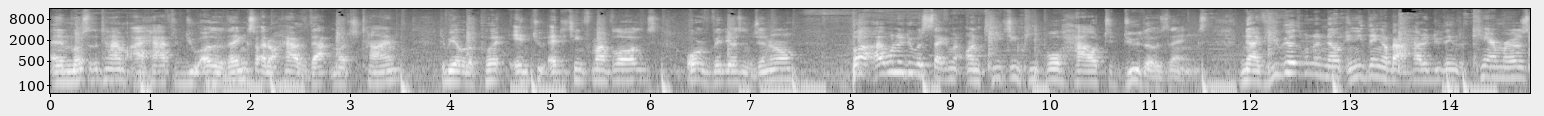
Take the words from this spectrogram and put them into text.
And most of the time I have to do other things, so I don't have that much time to be able to put into editing for my vlogs or videos in general. But I want to do a segment on teaching people how to do those things. Now, if you guys want to know anything about how to do things with cameras,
